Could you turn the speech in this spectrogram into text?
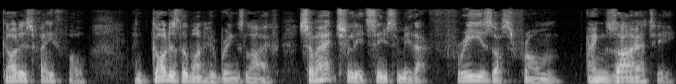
God is faithful, and God is the one who brings life. So actually, it seems to me that frees us from anxiety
